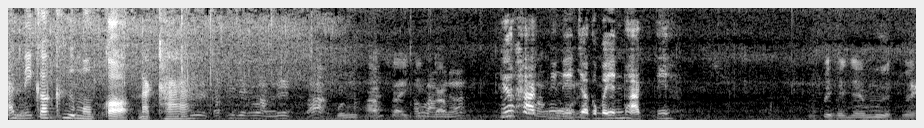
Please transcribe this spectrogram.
อันนี้ก็คือหมูกรอบนะคะมึงพักใส่กินกับเนี่ยผักนี่นี่เจ้าก็ไปเห็นผักดิไปเห็นยังมืดเลย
